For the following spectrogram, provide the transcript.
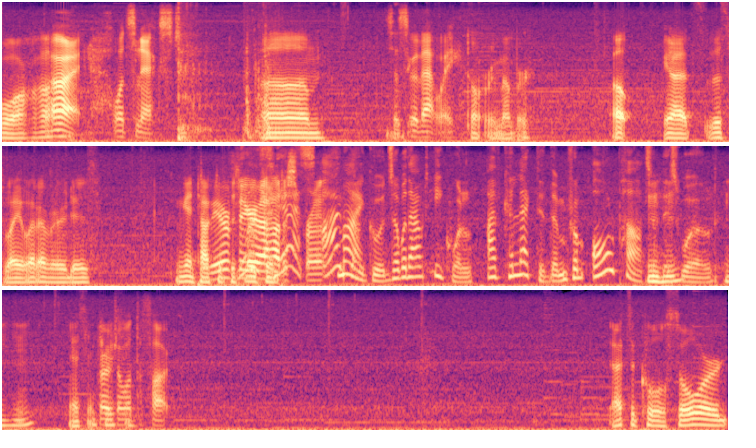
Alright, what's next? Um, It says to go that way. don't remember. Oh, yeah, it's this way, whatever it is. I'm gonna talk we to ever this figure out how merchant. to sprint? My goods are without equal. I've collected them from all parts of this Mhm. world. Mm-hmm. That's interesting. Virgil, what the fuck? That's a cool sword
